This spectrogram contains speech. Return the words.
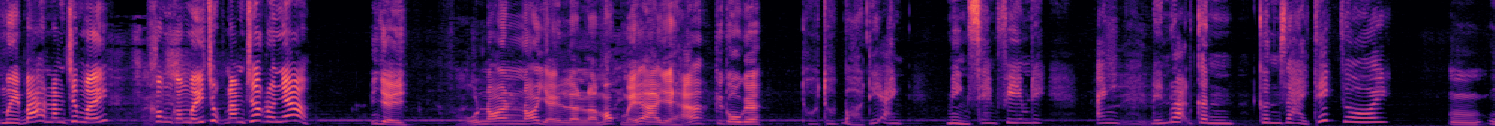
13 năm trước mấy, không có mấy chục năm trước đâu nhá. cái gì ủa nói nói vậy là là móc mỉa ai vậy hả cái cô kia Thôi thôi bỏ đi anh Mình xem phim đi Anh đến đoạn cần cần giải thích rồi ừ, ừ,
